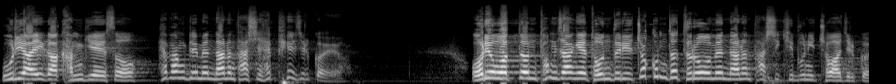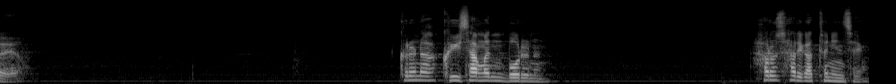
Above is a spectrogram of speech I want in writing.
우리 아이가 감기에서 해방되면 나는 다시 해피해질 거예요. 어려웠던 통장에 돈들이 조금 더 들어오면 나는 다시 기분이 좋아질 거예요. 그러나 그 이상은 모르는 하루살이 같은 인생.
